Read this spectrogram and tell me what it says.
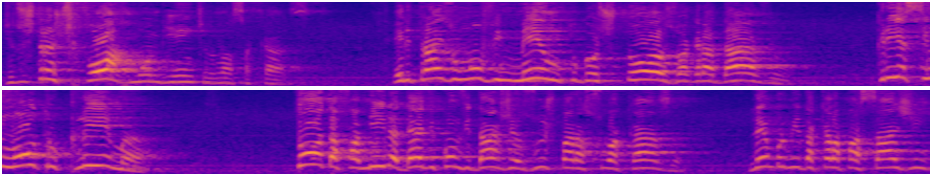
Jesus transforma o ambiente da nossa casa. Ele traz um movimento gostoso, agradável. Cria-se um outro clima Toda a família deve convidar Jesus para a sua casa. Lembro-me daquela passagem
